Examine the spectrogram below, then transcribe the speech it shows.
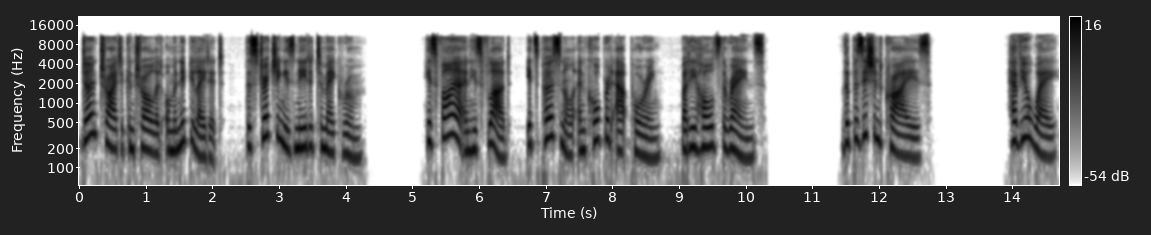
Don't try to control it or manipulate it, the stretching is needed to make room. His fire and his flood, it's personal and corporate outpouring, but he holds the reins. The positioned cry is Have your way,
